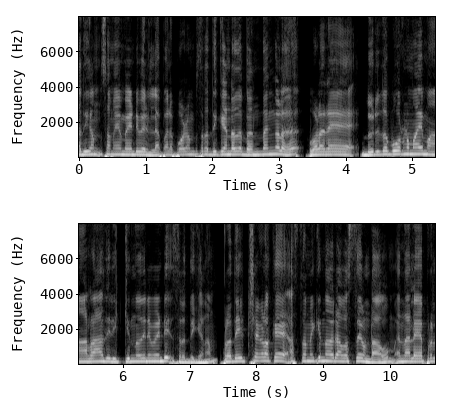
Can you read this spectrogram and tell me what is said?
അധികം സമയം വേണ്ടിവരില്ല. പലപ്പോഴും ശ്രദ്ധിക്കേണ്ടത് ബന്ധങ്ങൾ വളരെ ദുരിതപൂർണമായി മാറാതിരിക്കുന്നതിന് വേണ്ടി ശ്രദ്ധിക്കണം. പ്രതീക്ഷകളൊക്കെ അസ്തമിക്കുന്ന ഒരു ഉണ്ടാവും എന്നാൽ ഏപ്രിൽ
